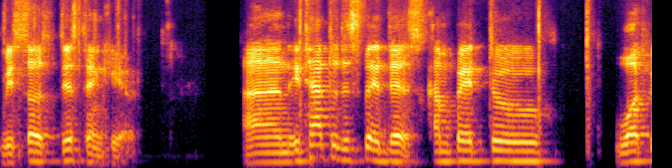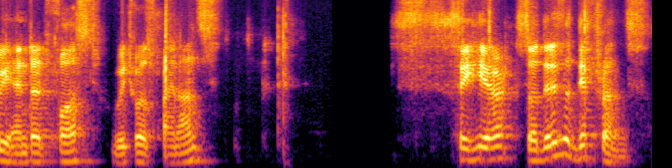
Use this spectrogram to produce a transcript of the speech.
We searched this thing here. And it had to display this compared to what we entered first which was finance see here so there is a difference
